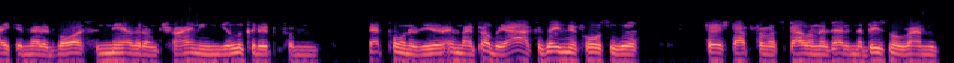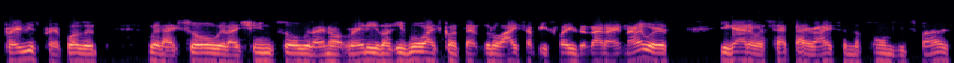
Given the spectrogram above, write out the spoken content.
taken that advice. And now that I'm training, you look at it from that point of view, and they probably are, because even if horses are first up from a spell and they've had an abysmal run previous prep, was it where they saw, where they shin saw, were they not ready? Like you've always got that little ace up your sleeve that they don't know. Whereas you go to a Saturday race and the form's exposed.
